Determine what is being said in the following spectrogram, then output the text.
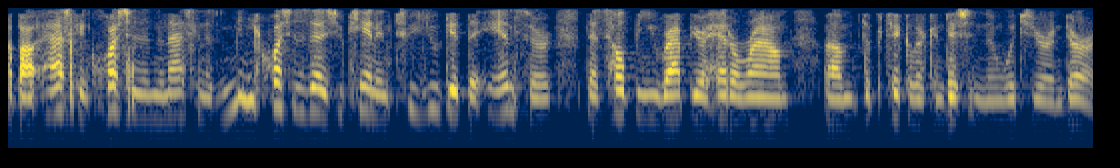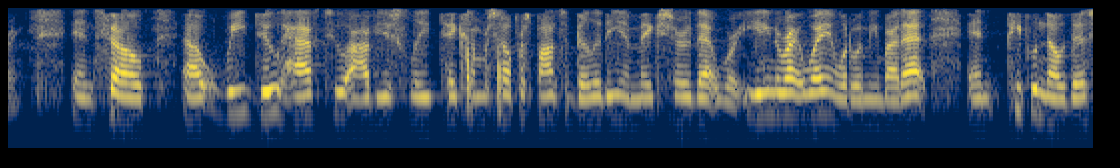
about asking questions and then asking as many questions as you can until you get the answer that's helping you wrap your head around um, the particular condition in which you're enduring. And so uh, we do have to obviously obviously take some self-responsibility and make sure that we're eating the right way. And what do I mean by that? And people know this.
